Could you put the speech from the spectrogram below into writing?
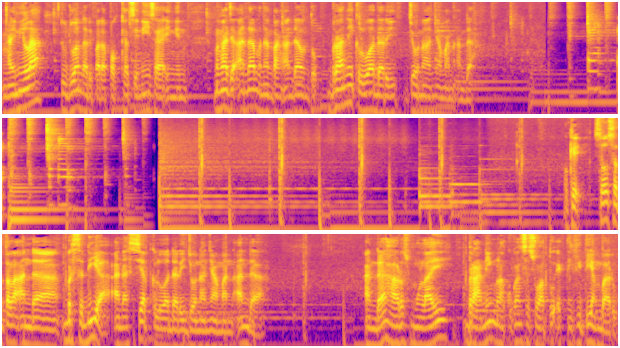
Nah inilah tujuan daripada podcast ini saya ingin mengajak Anda, menantang Anda untuk berani keluar dari zona nyaman Anda. Oke, so setelah Anda bersedia, Anda siap keluar dari zona nyaman Anda, Anda harus mulai berani melakukan sesuatu activity yang baru.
